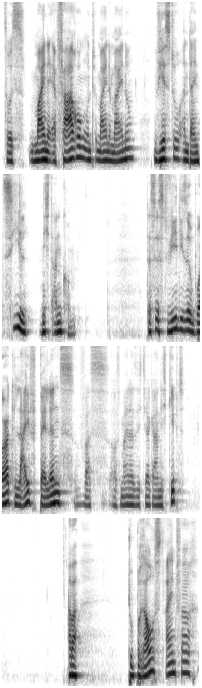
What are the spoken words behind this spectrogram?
so ist meine Erfahrung und meine Meinung, wirst du an dein Ziel nicht ankommen. Das ist wie diese Work-Life-Balance, was aus meiner Sicht ja gar nicht gibt. Aber du brauchst einfach,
